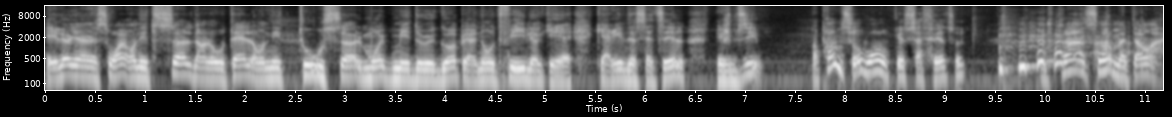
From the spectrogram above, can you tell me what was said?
Et là, il y a un soir, on est tout seul dans l'hôtel, on est tout seul, moi et mes deux gars, puis une autre fille là, qui, qui arrive de cette île. Et je me dis, on va prendre ça, voir qu'est-ce que ça fait, ça. je prends ça, mettons, à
